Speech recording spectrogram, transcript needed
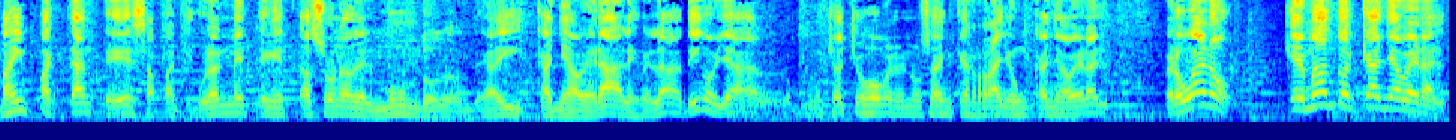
más impactante esa, particularmente en esta zona del mundo donde hay cañaverales, ¿verdad? Digo, ya muchachos jóvenes no saben qué rayos es un cañaveral. Pero bueno, quemando el cañaveral.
